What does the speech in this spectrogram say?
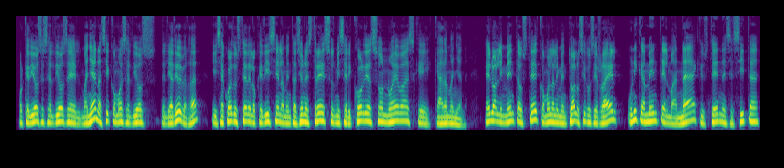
porque Dios es el Dios del mañana, así como es el Dios del día de hoy, ¿verdad? Y se acuerda usted de lo que dice en Lamentaciones 3, sus misericordias son nuevas que cada mañana. Él lo alimenta a usted como él alimentó a los hijos de Israel, únicamente el maná que usted necesita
